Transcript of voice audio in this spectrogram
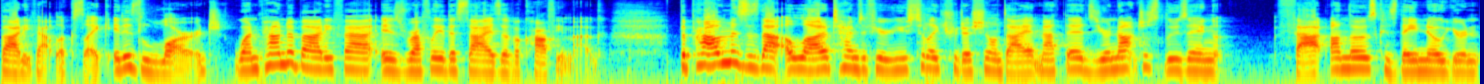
body fat looks like. It is large. One pound of body fat is roughly the size of a coffee mug. The problem is, is that a lot of times, if you're used to like traditional diet methods, you're not just losing fat on those because they know you're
